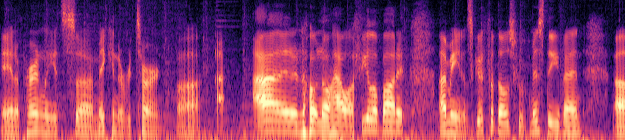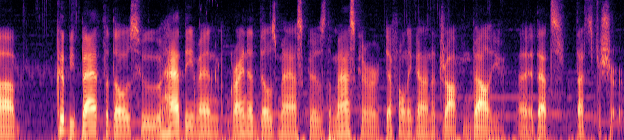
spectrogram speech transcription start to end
and apparently it's uh, making a return. Uh, I, I don't know how I feel about it. I mean, it's good for those who've missed the event. Uh, could be bad for those who had the event, grinded those masks, because the masks are definitely gonna drop in value. Uh, that's that's for sure.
